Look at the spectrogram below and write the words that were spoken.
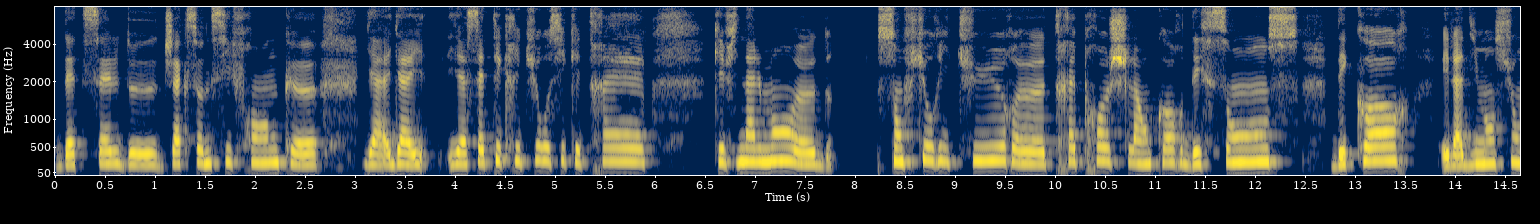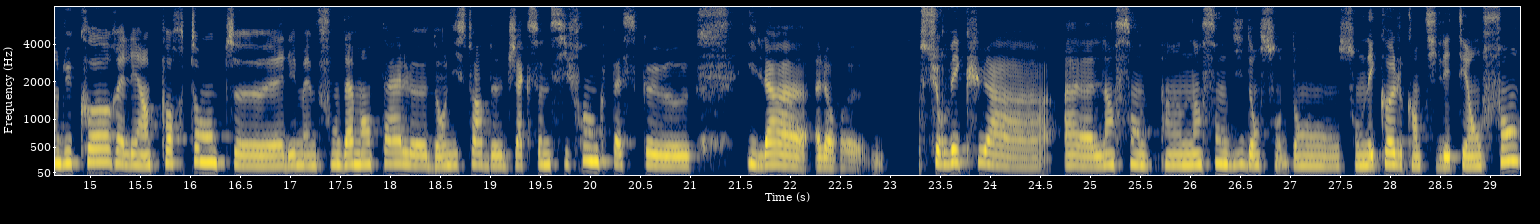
d'être celle de Jackson C. Frank. Il y a, y, a, y a cette écriture aussi qui est très, qui est finalement sans fioriture, très proche là encore des sens, des corps. Et la dimension du corps, elle est importante, euh, elle est même fondamentale dans l'histoire de Jackson C. Frank parce que euh, il a alors euh, survécu à, un incendie dans son, école quand il était enfant,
